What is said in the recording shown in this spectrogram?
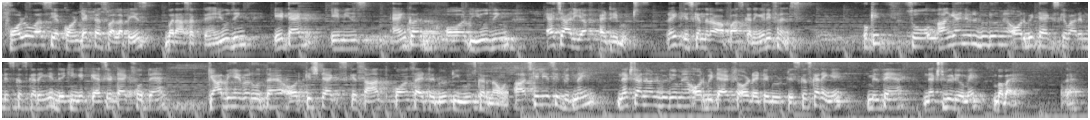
फॉलोअर्स या कॉन्टेक्टर्स वाला पेज बना सकते हैं using A tag A means anchor और using H R F attribute right इसके अंदर आप पास करेंगे रेफरेंस ओके सो आगे आने वाली वीडियो में और भी टैग्स के बारे में डिस्कस करेंगे. देखेंगे कैसे टैग्स होते हैं, क्या बिहेवियर होता है और किस टैग्स के साथ कौन सा एट्रीब्यूट यूज़ करना हो. आज के लिए सिर्फ़ इतना ही. नेक्स्ट आने वाले वीडियो में और भी टैग्स और एट्रीब्यूट डिस्कस करेंगे. मिलते हैं नेक्स्ट वीडियो में. Bye bye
